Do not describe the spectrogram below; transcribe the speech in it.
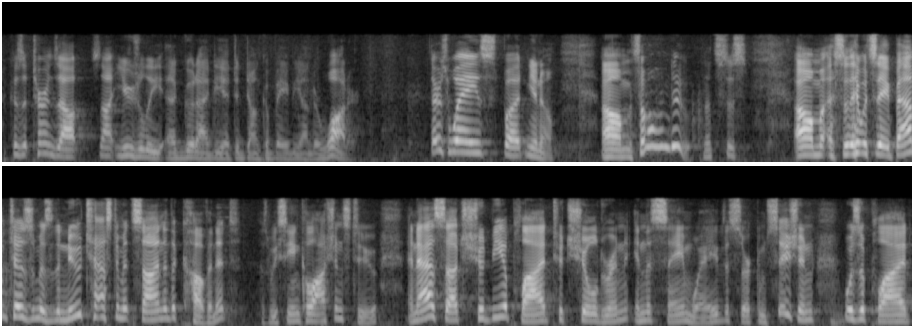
because it turns out it's not usually a good idea to dunk a baby underwater. There's ways, but you know, um, some of them do. That's just. Um, so they would say baptism is the New Testament sign of the covenant, as we see in Colossians 2, and as such should be applied to children in the same way the circumcision was applied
